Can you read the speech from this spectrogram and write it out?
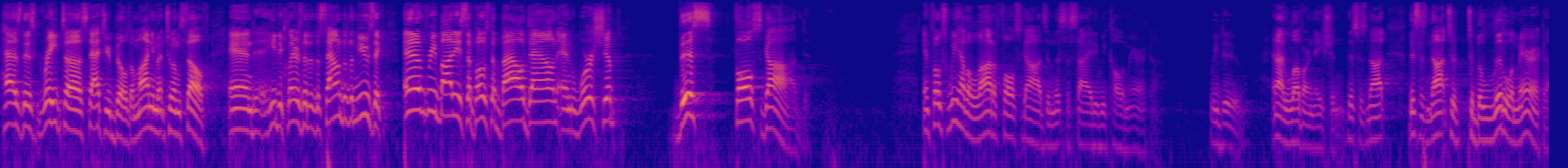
has this great uh, statue built, a monument to himself, and he declares that at the sound of the music, everybody is supposed to bow down and worship this false god. And, folks, we have a lot of false gods in this society we call America. We do. And I love our nation. This is not, this is not to, to belittle America.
